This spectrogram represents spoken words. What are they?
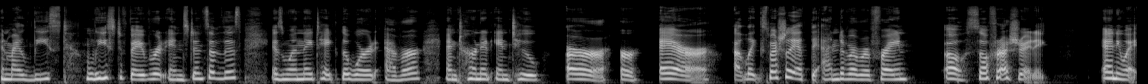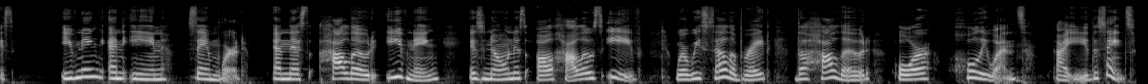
And my least least favorite instance of this is when they take the word ever and turn it into er or air, like especially at the end of a refrain. Oh, so frustrating. Anyways, evening and een, same word. And this hallowed evening is known as All Hallows Eve, where we celebrate the hallowed or holy ones, i.e., the saints.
